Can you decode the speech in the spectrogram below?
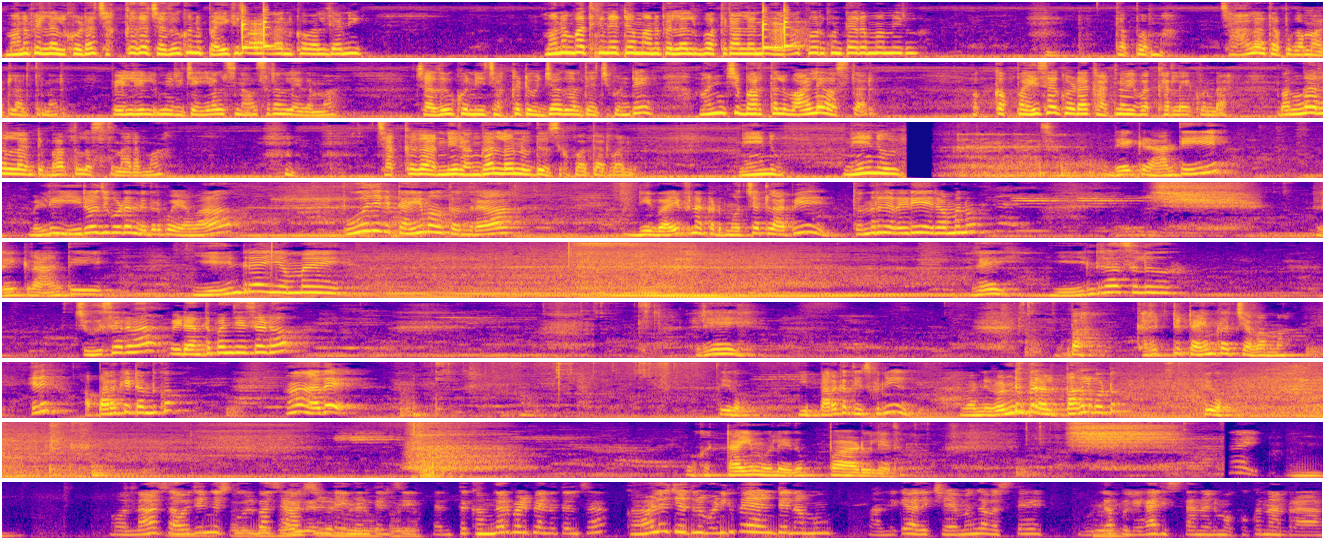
మన పిల్లలు కూడా చక్కగా చదువుకుని పైకి రావాలనుకోవాలి కానీ మనం బతికినట్టే మన పిల్లలు బతకాలని ఎలా కోరుకుంటారమ్మా మీరు? తప్పమ్మా. చాలా తప్పుగా మాట్లాడుతున్నారు. పెళ్ళిళ్ళు మీరు చేయాల్సిన అవసరం లేదమ్మా. చదువుకుని చక్కటి ఉద్యోగాలు తెచ్చుకుంటే మంచి భర్తలు వాళ్ళే వస్తారు. ఒక్క పైసా కూడా కట్నం ఇవ్వక్కర్లేకుండా బంగారం లాంటి భర్తలు వస్తున్నారమ్మా. చక్కగా అన్ని రంగాల్లోనూ దూసుకుపోతారు వాళ్ళు. నేను నేను రే క్రాంతి మళ్ళీ ఈరోజు కూడా నిద్రపోయావా? పూజకి టైం అవుతుందిరా. నీ వైఫ్ని అక్కడ ముచ్చట్లాపి తొందరగా రెడీ అయ్యి రమ్మను. రే క్రాంతి ఏంట్రా ఈ అమ్మాయి? రే ఏంట్రా అసలు? చూసారా వీడు ఎంత పని చేశాడో? రే బా కరెక్ట్ టైంకి వచ్చావమ్మా. ఇది ఆ పరకెట్ అందుకో. అదే. ఇదిగో ఈ పరక తీసుకుని వాడిని రెండు పగలు పగలగొట్టు. ఇదిగో ఒక టైము లేదు పాడు లేదు. మొన్న సౌజన్య స్కూల్ బస్ యాక్సిడెంట్ అయిందని తెలిసి ఎంత కంగారు పడిపోయానో తెలుసా? కాళ్ళు చేతులు వణికిపోయాయంటే నమ్ము. అందుకే అది క్షేమంగా వస్తే గుళ్ళ పులిహార ఇస్తానని మొక్కుకున్నాను రా.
